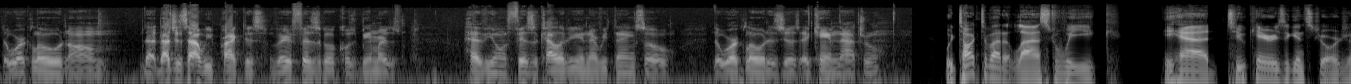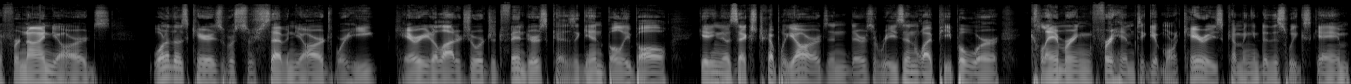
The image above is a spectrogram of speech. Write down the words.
the workload, um, that, that's just how we practice. Very physical. Coach Beamer is heavy on physicality and everything. So the workload is just it came natural. We talked about it last week. He had two carries against Georgia for nine yards. One of those carries was for seven yards, where he carried a lot of Georgia defenders because, again, bully ball getting those extra couple yards. And there's a reason why people were clamoring for him to get more carries coming into this week's game,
